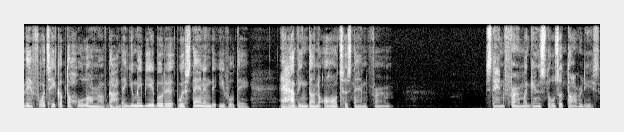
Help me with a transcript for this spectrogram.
Therefore, take up the whole armor of God, that you may be able to withstand in the evil day, and having done all to stand firm. Stand firm against those authorities,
